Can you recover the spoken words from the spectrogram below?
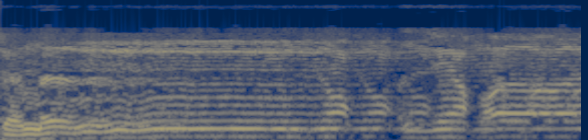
فمن زحزح عن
